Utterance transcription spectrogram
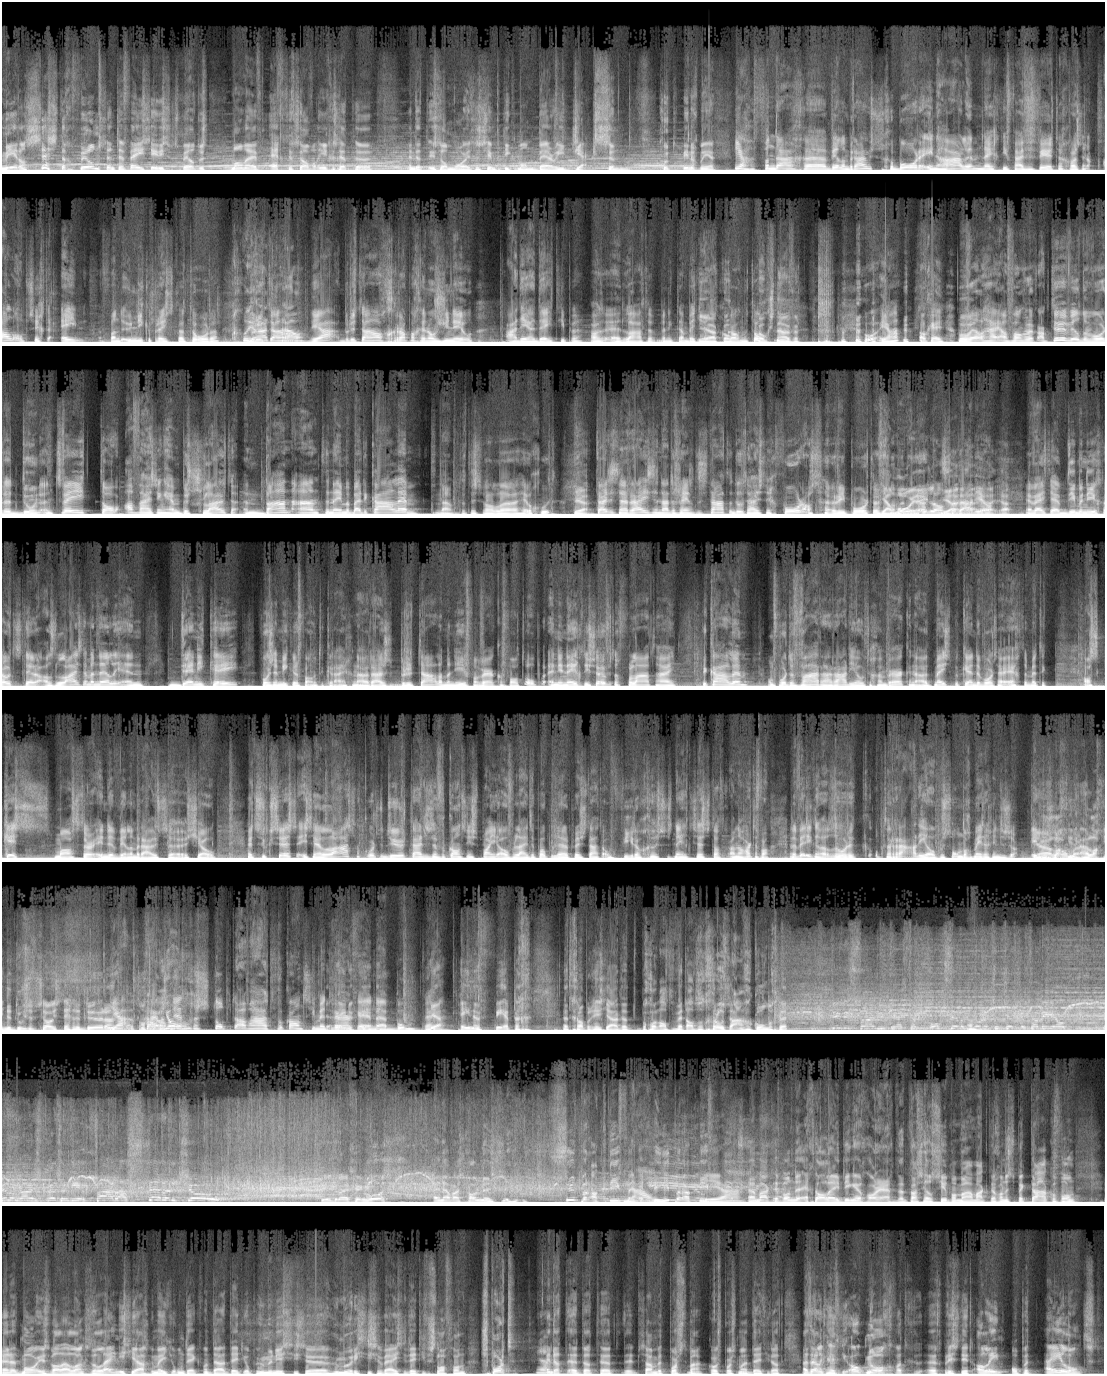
meer dan 60 films en tv-series gespeeld. Dus man heeft echt zichzelf wel ingezet. Uh, en dat is wel mooi. Het is een sympathieke man. Barry Jackson. Goed, wie nog meer? Ja, vandaag uh, Willem Bruis. Geboren in Haarlem, 1945. Was in alle opzichten een van de unieke presentatoren. Goeie brutaal, Ja, brutaal, grappig en origineel. ADHD-type. Later ben ik daar een beetje ja, gekomen, toch? Kooksnuiver. Ja, oké. Okay. Hoewel hij aanvankelijk acteur wilde worden... doen een tweetal afwijzingen hem besluiten... een baan aan te nemen bij de KLM. Nou, dat is wel uh, heel goed. Ja. Tijdens zijn reizen naar de Verenigde Staten... doet hij zich voor als reporter ja, van mooi, de Nederlandse ja, radio. En wijst hij op die manier grote sterren als Liza Minnelli en Danny Kay... voor zijn microfoon te krijgen. Nou, Ruijs' brutale manier van werken valt op. En in 1970 verlaat hij de KLM om voor de VARA radio te gaan werken. Nou, het meest bekende wordt hij echter met de, als Kissmaster in de Willem Ruijs uh, show. Het succes is helaas van korte duur. Tijdens een vakantie in Spanje overlijdt de populaire presentator op 4 augustus 1986 aan een hartaanval. En dat weet ik nog wel, dat hoorde ik op de radio op een zondagmiddag in de, zo in ja, de zomer. Lag, hij lag in de douche of zo, is tegen de deur aan. Ja, hij was net gestopt, afhaat vakantie met ja, werken 41. en uh, boem. Weg. Ja, 41. Het grappige is, ja, dat begon altijd, werd altijd het grootste aangekondigd, hè? Dit is vanuit Utrecht het grootste elektronische circus ter wereld. Willem Ruijs presenteert Vara Sterrenshow. Iedereen ging los. En hij was gewoon uh, super actief. Nou, echt hyperactief. Ja. Hij maakte van de, echt allerlei dingen. Gewoon echt, dat was heel simpel, maar hij maakte er gewoon een spektakel van. En het mooie is wel, langs de lijn is hij eigenlijk een beetje ontdekt. Want daar deed hij op humoristische, humoristische wijze deed hij verslag van sport. Ja. En dat, dat, dat, samen met Postma, Koos Postma deed hij dat. Uiteindelijk heeft hij ook nog wat gepresenteerd. Alleen op het eiland.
